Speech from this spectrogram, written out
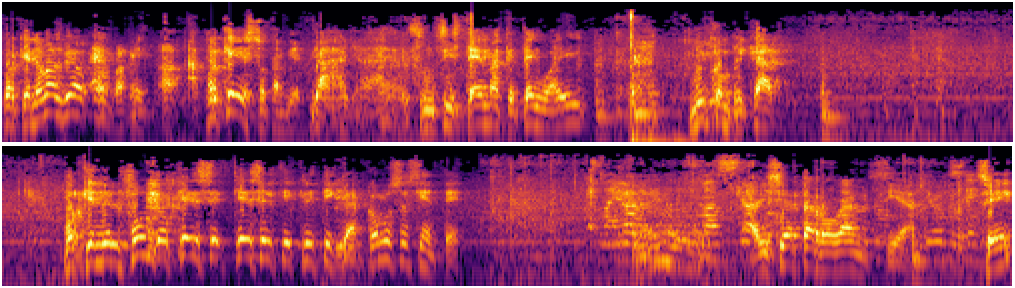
porque nomás veo, eh, ¿por, qué? Ah, ¿por qué eso también? Ya, ya, es un sistema que tengo ahí muy complicado. Porque en el fondo, ¿qué es, qué es el que critica? ¿Cómo se siente? Hay cierta arrogancia, ¿sí?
